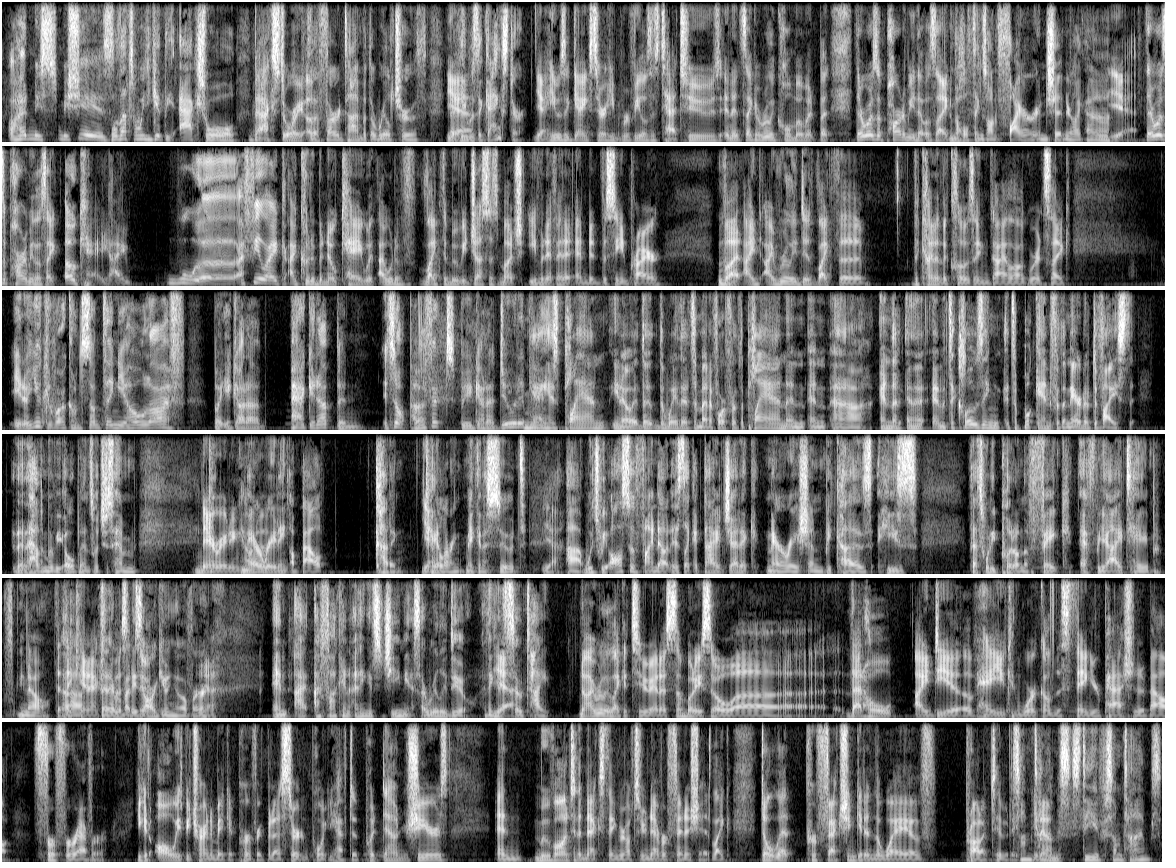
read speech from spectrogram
I had me me shears. Well, that's when you get the actual backstory Backstory for the third time, but the real truth that he was a gangster. Yeah, he was a gangster. He reveals his tattoos, and it's like a really cool moment. But there was a part of me that was like, And the whole thing's on fire and shit. And you're like, uh, yeah, there was a part of me that was like, okay, I, Uh, I feel like I could have been okay with. I would have liked the movie just as much, even if it had ended the scene prior. Mm-hmm. But I, I really did like the, the kind of the closing dialogue where it's like, you know, you could work on something your whole life, but you gotta pack it up, and it's not perfect, but you gotta do it mean, again. his plan, you know, the, the way that it's a metaphor for the plan and, and, uh, and the, and, and it's a closing, it's a bookend for the narrative device that, that how the movie opens, which is him narrating, how to- narrating about cutting, Yeah. tailoring, making a suit. Yeah. Uh, which we also find out is like a diegetic narration because he's that's what he put on the fake FBI tape, you know, That they uh, can't actually that everybody's arguing over. Yeah. And I, I fucking I think it's genius. I really do. I think Yeah. it's so tight. No, I really like it too. And as somebody, so uh, that whole idea of hey, you can work on this thing you're passionate about for forever. You can always be trying to make it perfect, but at a certain point, you have to put down your shears and move on to the next thing, or else you never finish it. Like, don't let perfection get in the way of productivity. Sometimes, you know? Steve, sometimes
